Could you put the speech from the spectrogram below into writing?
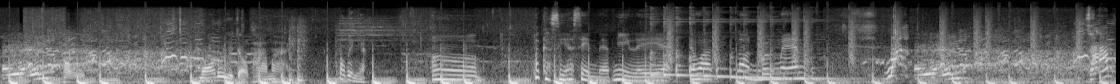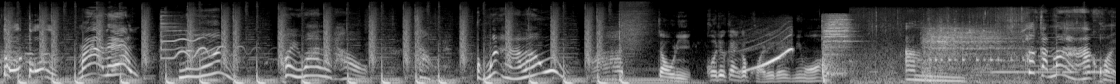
เฮาหมอดูอยู่เจ้าพามาก็เป็นหยัง เออแล้วก็เสียเซนแบบนี้เลยอะแต่ว่าหล่อนเบิ่งแม่นบ้าสามตัวตรง มาแล้วนั่นข่อยว่าละเถ่าเจ้าน่ะต้องมาหาเราเจ้านี่คนเดียวกันกับข่อยเลยเด้มีหมออืมพากันมาหาข่อย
